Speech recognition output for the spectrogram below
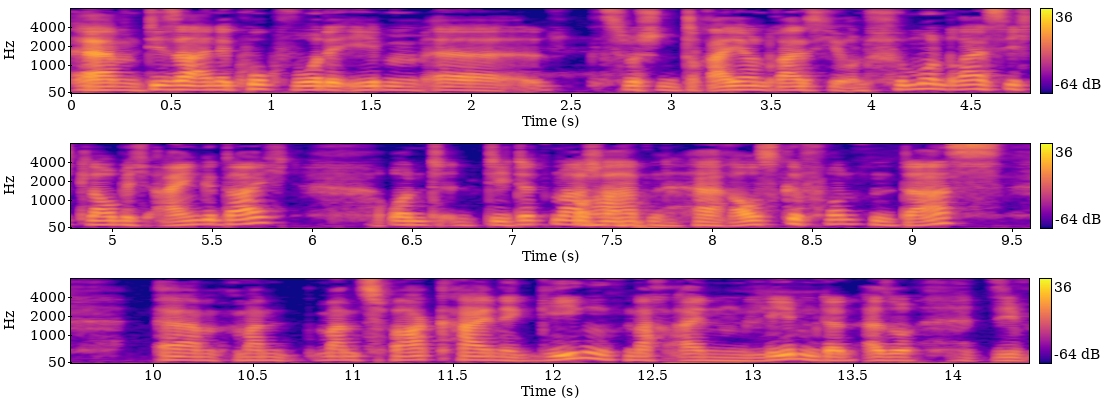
ähm, dieser eine Cook wurde eben äh, zwischen 33 und 35, glaube ich, eingedeicht. Und die Dittmarscher hatten herausgefunden, dass ähm, man, man zwar keine Gegend nach einem lebenden, also sie,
